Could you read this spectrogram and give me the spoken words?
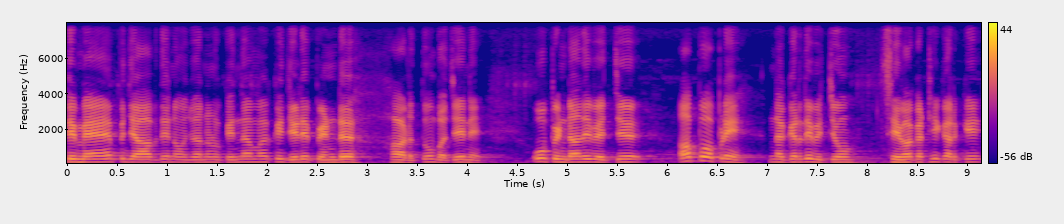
ਤੇ ਮੈਂ ਪੰਜਾਬ ਦੇ ਨੌਜਵਾਨਾਂ ਨੂੰ ਕਹਿੰਦਾ ਵਾਂ ਕਿ ਜਿਹੜੇ ਪਿੰਡ ਹੜ੍ਹ ਤੋਂ ਬਚੇ ਨੇ ਉਹ ਪਿੰਡਾਂ ਦੇ ਵਿੱਚ ਆਪੋ ਆਪਣੇ ਨਗਰ ਦੇ ਵਿੱਚੋਂ ਸੇਵਾ ਇਕੱਠੀ ਕਰਕੇ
